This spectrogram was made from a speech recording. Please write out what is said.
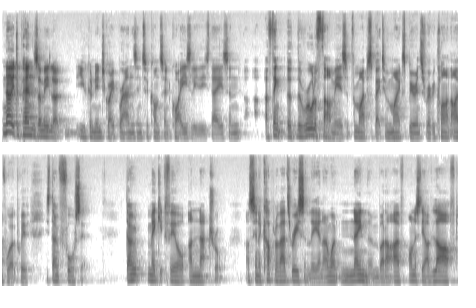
No, it depends. I mean, look, you can integrate brands into content quite easily these days, and I think the the rule of thumb is, from my perspective and my experience for every client I've worked with, is don't force it. Don't make it feel unnatural. I've seen a couple of ads recently, and I won't name them, but I've honestly I've laughed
